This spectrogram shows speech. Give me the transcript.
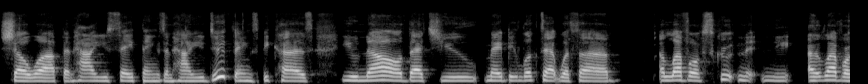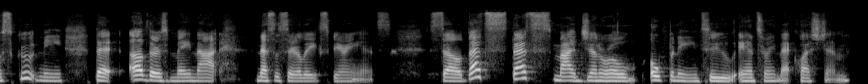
show up and how you say things and how you do things because you know that you may be looked at with a a level of scrutiny a level of scrutiny that others may not necessarily experience. So that's that's my general opening to answering that question.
